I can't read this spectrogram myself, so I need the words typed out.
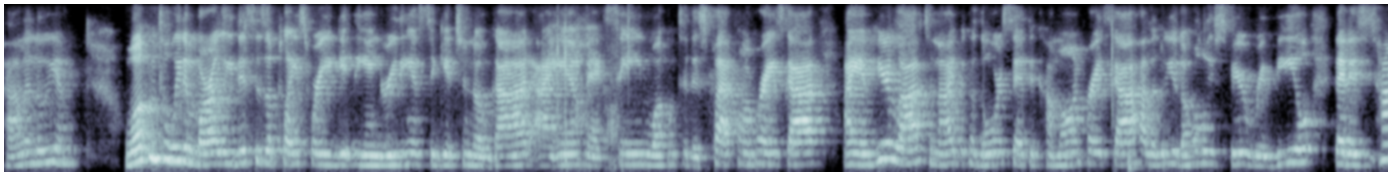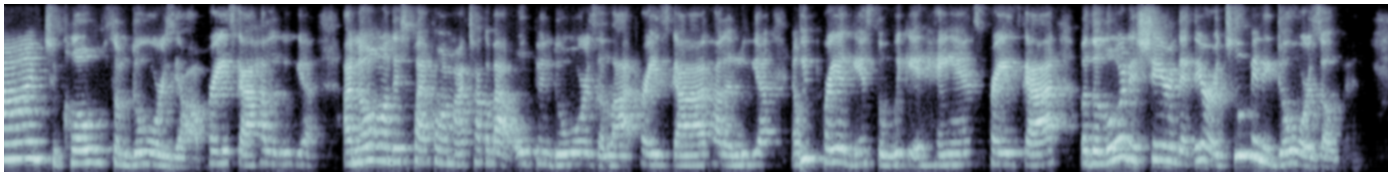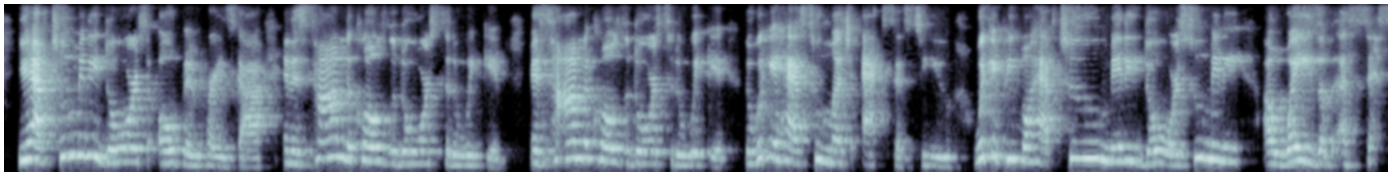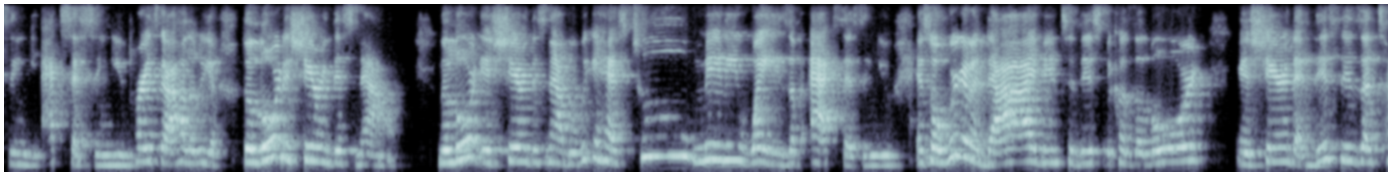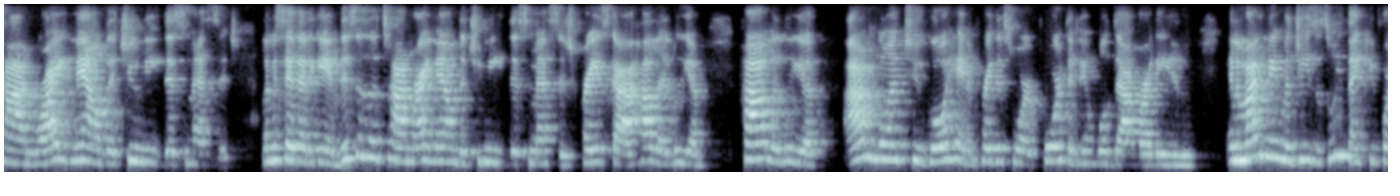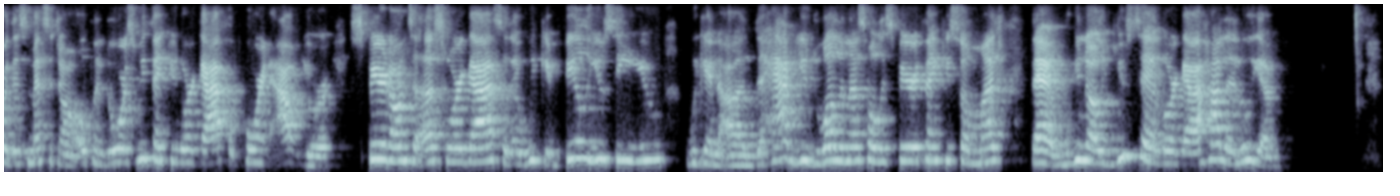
Hallelujah. Welcome to Wheat and Barley. This is a place where you get the ingredients to get to know God. I am Maxine. Welcome to this platform. Praise God. I am here live tonight because the Lord said to come on. Praise God. Hallelujah. The Holy Spirit revealed that it's time to close some doors, y'all. Praise God. Hallelujah. I know on this platform I talk about open doors a lot. Praise God. Hallelujah. And we pray against the wicked hands. Praise God. But the Lord is sharing that there are too many doors open. You have too many doors open, praise God. And it's time to close the doors to the wicked. It's time to close the doors to the wicked. The wicked has too much access to you. Wicked people have too many doors, too many uh, ways of assessing, accessing you. Praise God. Hallelujah. The Lord is sharing this now. The Lord is sharing this now. The wicked has too many ways of accessing you. And so we're going to dive into this because the Lord is sharing that this is a time right now that you need this message. Let me say that again. This is a time right now that you need this message. Praise God. Hallelujah. Hallelujah. I'm going to go ahead and pray this word forth and then we'll dive right in. In the mighty name of Jesus, we thank you for this message on open doors. We thank you, Lord God, for pouring out your spirit onto us, Lord God, so that we can feel you, see you. We can uh, have you dwell in us, Holy Spirit. Thank you so much that, you know, you said, Lord God, hallelujah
